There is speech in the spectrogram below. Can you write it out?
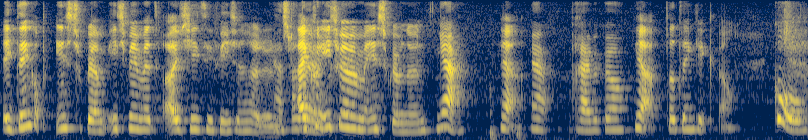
ik denk op Instagram iets meer met IGTV's en zo doen. Eigenlijk leuk. gewoon iets meer met mijn Instagram doen. Ja. Ja. Ja, begrijp ik wel. Ja, dat denk ik wel. Cool.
